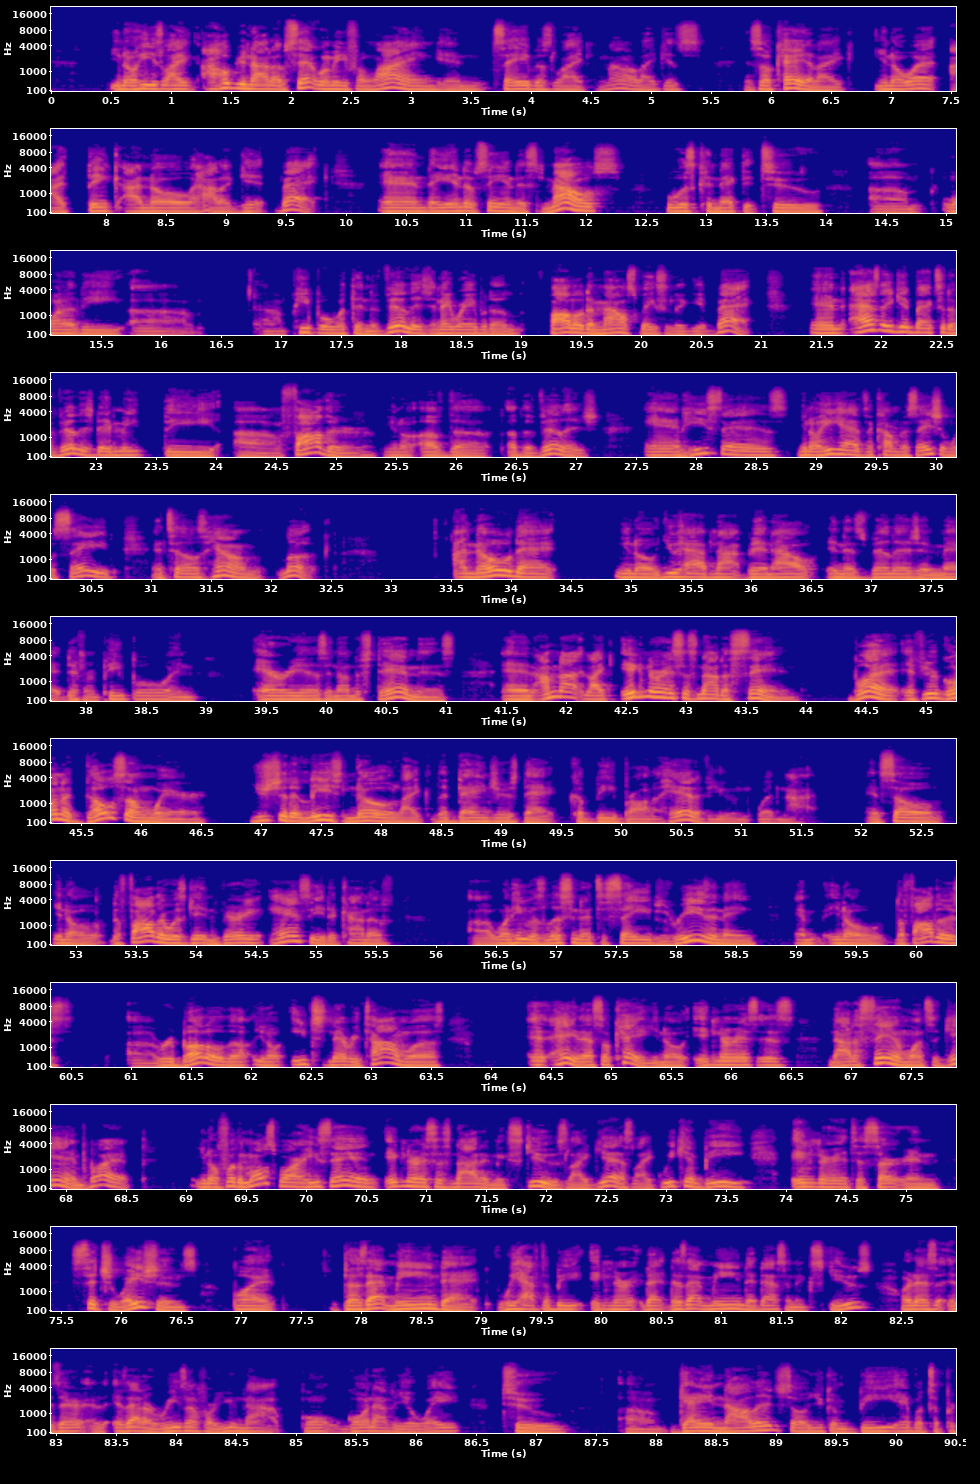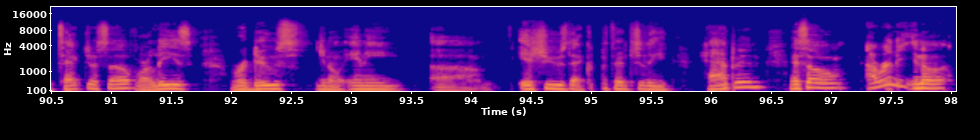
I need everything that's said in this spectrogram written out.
you know, he's like, I hope you're not upset with me for lying. And Sabe is like, no, like it's it's okay. Like, you know what? I think I know how to get back. And they end up seeing this mouse who was connected to um, one of the uh, uh, people within the village, and they were able to follow the mouse basically get back. And as they get back to the village, they meet the uh, father, you know, of the of the village, and he says, you know, he has a conversation with Sabe and tells him, "Look, I know that you know you have not been out in this village and met different people and areas and understand this. And i'm not like ignorance is not a sin. But if you're going to go somewhere you should at least know like the dangers that could be brought ahead of you and whatnot and so you know the father was getting very antsy to kind of uh, when he was listening to Sabe's reasoning and you know the father's uh, rebuttal the you know each and every time was hey, that's okay. You know, ignorance is not a sin once again, but you know, for the most part, he's saying ignorance is not an excuse. Like, yes, like we can be ignorant to certain situations, but does that mean that we have to be ignorant? That does that mean that that's an excuse, or does is there is that a reason for you not going going out of your way to um, gain knowledge so you can be able to protect yourself, or at least reduce you know any um, issues that could potentially happen. And so I really, you know,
